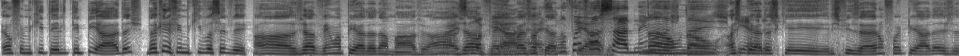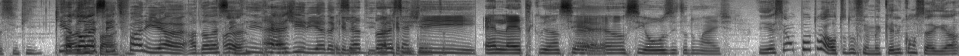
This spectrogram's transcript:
É um É filme que tem, ele tem piadas. Não é aquele filme que você vê. Ah, já vem uma piada da Marvel. Ah, Mais já vem piada, mais uma mais piada. não foi forçado, nenhuma Não, das, não. As piadas que eles fizeram foi piadas assim que. Que fazem adolescente parte. faria. Adolescente É. reagiria daquele, Esse daquele jeito. adolescente elétrico, ansi É. ansioso e tudo mais. E esse é um ponto alto do filme, que ele consegue a-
